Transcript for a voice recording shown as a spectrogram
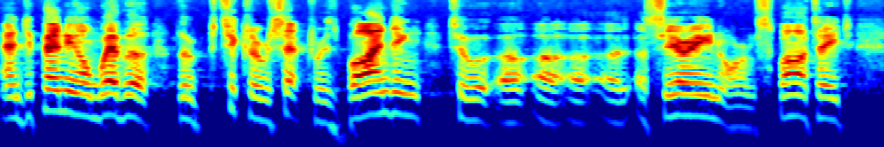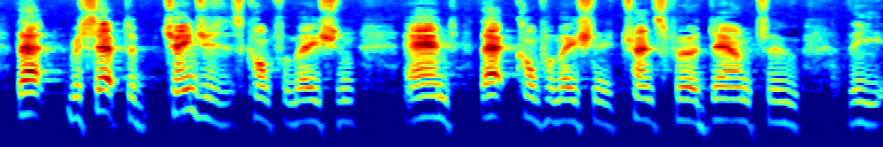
And depending on whether the particular receptor is binding to a, a, a, a serine or a aspartate, that receptor changes its conformation, and that conformation is transferred down to the,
